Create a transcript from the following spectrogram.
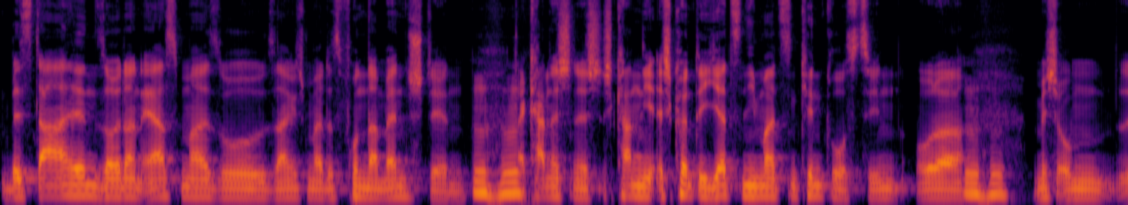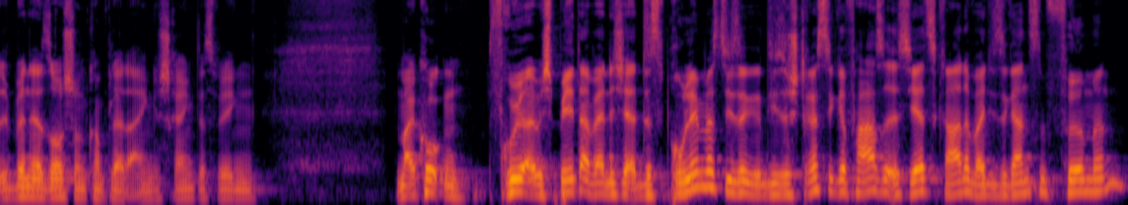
bis dahin soll dann erstmal so, sage ich mal, das Fundament stehen. Da kann ich nicht, ich kann, ich könnte jetzt niemals ein Kind großziehen oder mich um, ich bin ja so schon komplett eingeschränkt, deswegen mal gucken. Früher, aber später werde ich, das Problem ist, diese, diese stressige Phase ist jetzt gerade, weil diese ganzen Firmen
